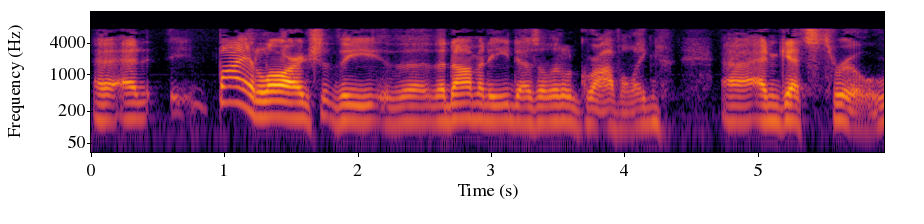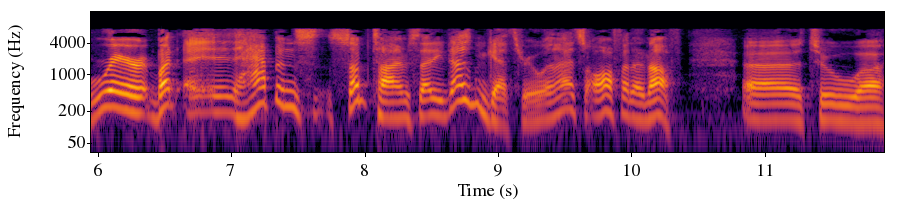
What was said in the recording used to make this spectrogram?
and by and large, the, the the nominee does a little groveling. Uh, and gets through. Rare, but it happens sometimes that he doesn't get through, and that's often enough uh, to uh,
